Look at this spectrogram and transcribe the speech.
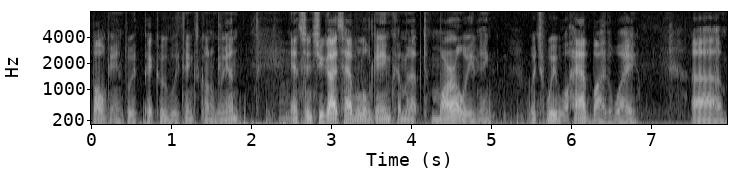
ball games. We pick who we think's going to win. And since you guys have a little game coming up tomorrow evening, which we will have, by the way, um,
